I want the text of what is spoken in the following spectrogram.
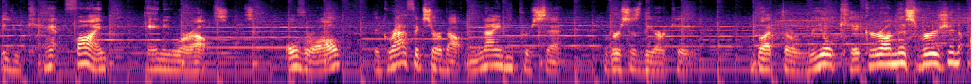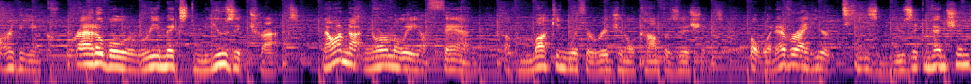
that you can't find anywhere else. Overall, the graphics are about 90% versus the arcade. But the real kicker on this version are the incredible remixed music tracks. Now, I'm not normally a fan of mucking with original compositions, but whenever I hear T's music mentioned,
